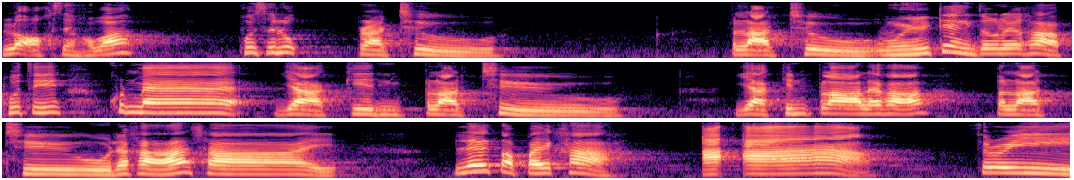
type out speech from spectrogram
เราออกเสียงคำว่าพูดสิลูกปลาทูปลาทูอุ้ยเก่งจังเลยค่ะ พูดสิคุณแม่อยากกินปลาทูอยากกินปลาเลยคะปลาทูนะคะ ใช่ เลขต่อไปค่ะอ่าอ่า three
